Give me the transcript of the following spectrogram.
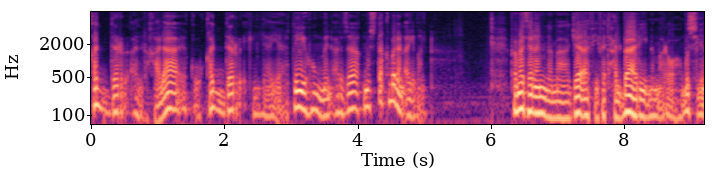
قدر الخلائق وقدر إلا يعطيهم من أرزاق مستقبلا أيضا. فمثلا لما جاء في فتح الباري مما رواه مسلم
